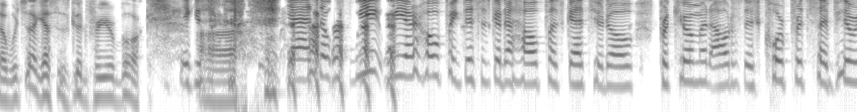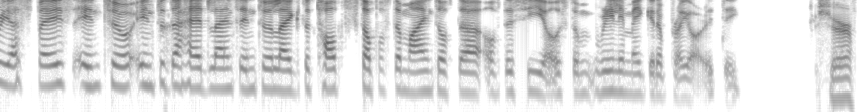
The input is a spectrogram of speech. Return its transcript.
So, which I guess is good for your book. Uh, yeah so we we are hoping this is going to help us get you know procurement out of this corporate siberia space into into the headlines into like the top top of the minds of the of the ceos to really make it a priority Sure.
